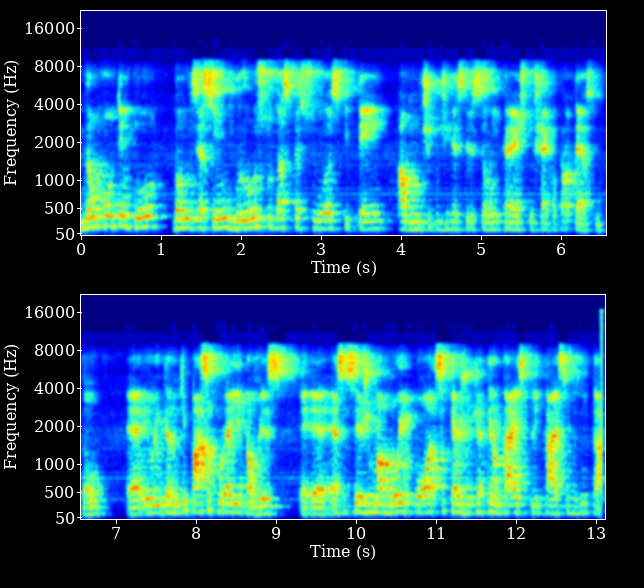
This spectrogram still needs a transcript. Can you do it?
não contemplou, vamos dizer assim, o grosso das pessoas que têm algum tipo de restrição em crédito, cheque ou protesto. Então, é, eu entendo que passa por aí. Talvez é, é, essa seja uma boa hipótese que ajude a tentar explicar esse resultado.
